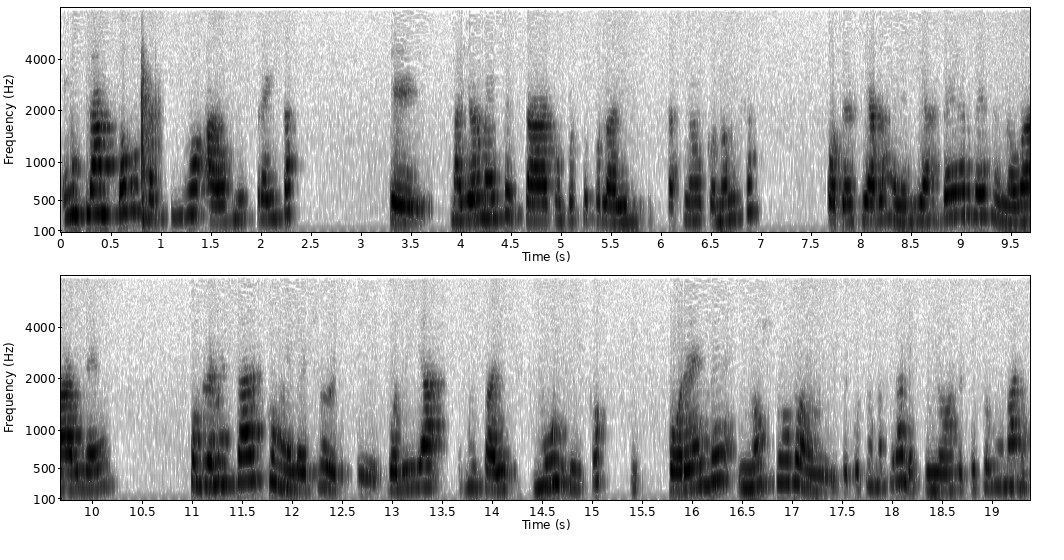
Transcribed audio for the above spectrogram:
en un plan poco efectivo a 2030 que mayormente está compuesto por la diversificación económica, potenciar las energías verdes, renovables, complementar con el hecho de que Bolivia es un país muy rico y por ende no solo en recursos naturales, sino en recursos humanos,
